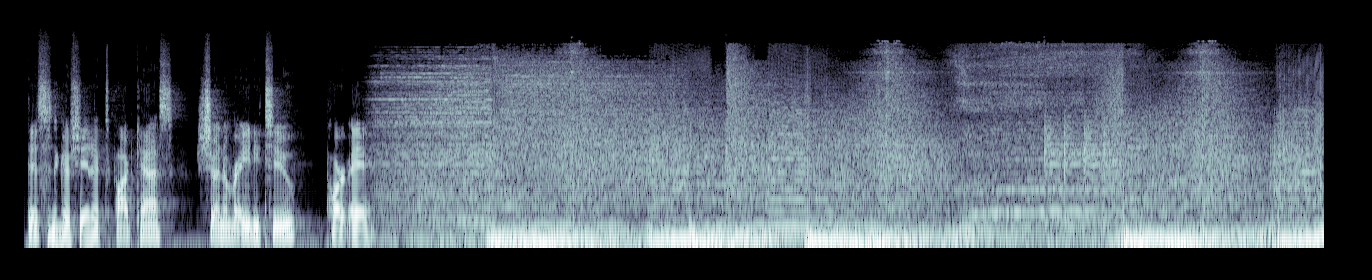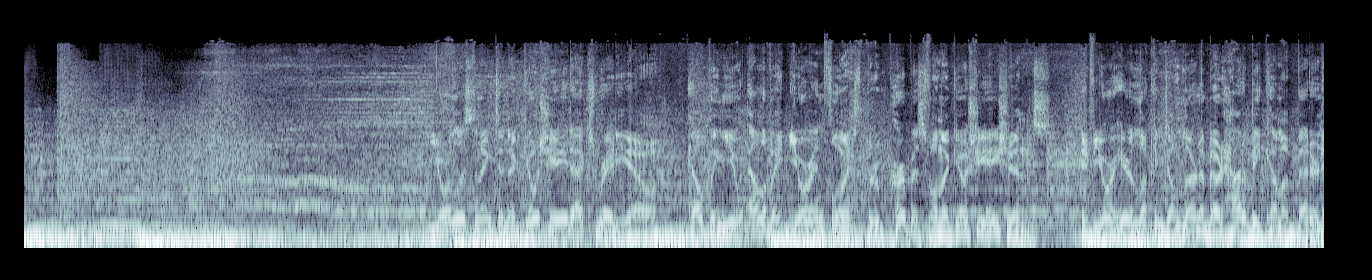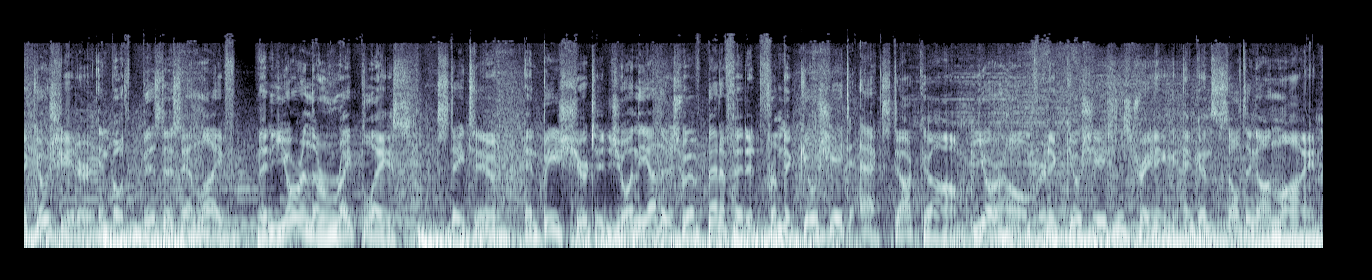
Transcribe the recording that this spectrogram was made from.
This is Negotiate X Podcast, show number 82, part A. You're listening to Negotiate X Radio, helping you elevate your influence through purposeful negotiations. If you're here looking to learn about how to become a better negotiator in both business and life, then you're in the right place. Stay tuned and be sure to join the others who have benefited from NegotiateX.com, your home for negotiations training and consulting online.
